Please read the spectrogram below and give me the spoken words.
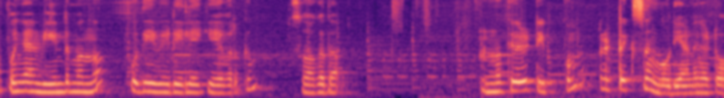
അപ്പോൾ ഞാൻ വീണ്ടും വന്നു. പുതിയ വീഡിയോയിലേക്ക് ഏവർക്കും സ്വാഗതം. ഇന്നത്തെ ഒരു ടിപ്പും ഒരു ട്രിക്സും കൂടിയാണ് കേട്ടോ.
